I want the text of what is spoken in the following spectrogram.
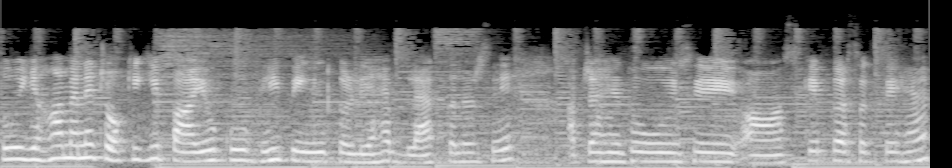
तो यहाँ मैंने चौकी की पायों को भी पेंट कर लिया है ब्लैक कलर से। आप चाहें तो इसे स्किप कर सकते हैं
